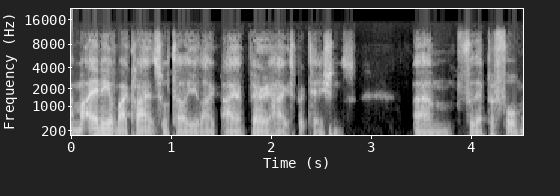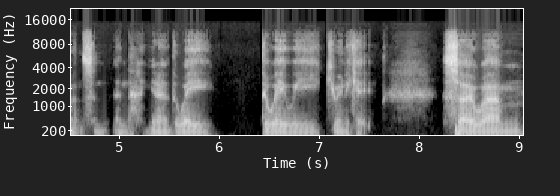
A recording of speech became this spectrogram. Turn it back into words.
and my, any of my clients will tell you like I have very high expectations um, for their performance and, and you know the way the way we communicate. So um,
